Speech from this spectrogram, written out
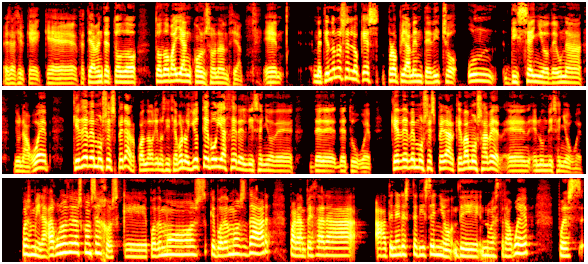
Es decir, que, efectivamente todo, todo vaya en consonancia. Eh, metiéndonos en lo que es propiamente dicho un diseño de una, de una web, ¿qué debemos esperar cuando alguien nos dice, bueno, yo te voy a hacer el diseño de, tu web? ¿Qué debemos esperar? ¿Qué vamos a ver en, en, un diseño web? Pues mira, algunos de los consejos que podemos, que podemos dar para empezar a, a tener este diseño de nuestra web, pues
